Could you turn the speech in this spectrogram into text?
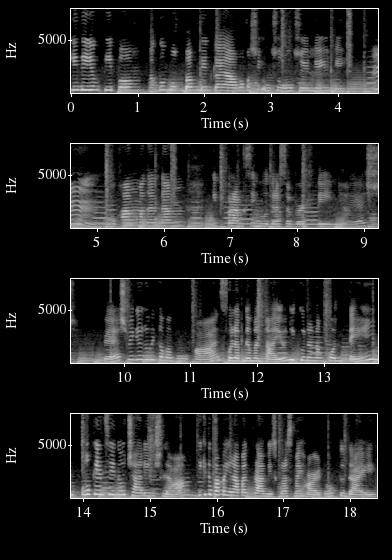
Hindi yung tipong magbumukbang din kaya ako kasi usong-uso yun ngayon eh. Hmm, mukhang magandang iprank si Mudra sa birthday niya. Besh? Besh, may gagawin ka ba bukas? Collab naman tayo, need ko na ng content. Who can say no challenge lang? Di kita papahirapan, promise. Cross my heart. Hope to die.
